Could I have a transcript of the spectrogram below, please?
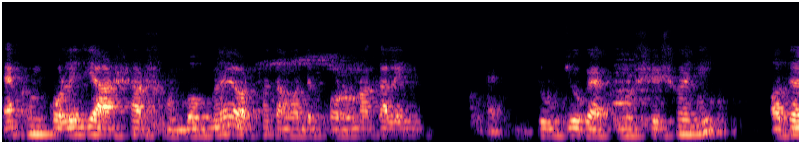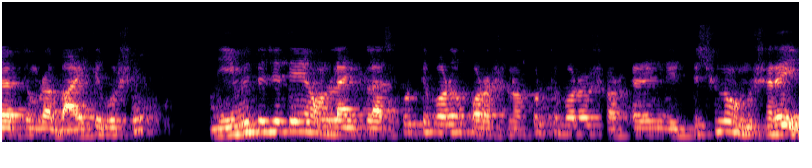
এখন কলেজে আসা সম্ভব নয়, অর্থাৎ আমাদের করোনাকালীন দুর্যোগ এখনও শেষ হয়নি। অতএব তোমরা বাড়িতে বসে নিয়মিত যেতে অনলাইন ক্লাস করতে পারো, পড়াশোনা করতে পারো। সরকারের নির্দেশনা অনুসারেই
